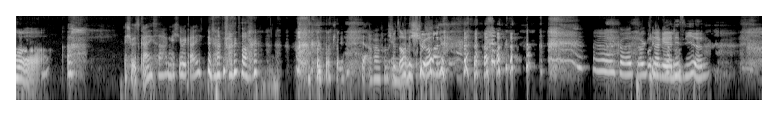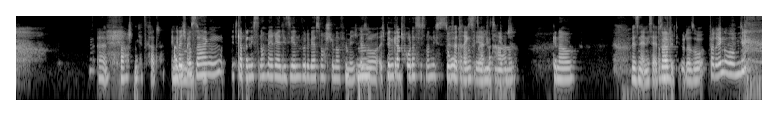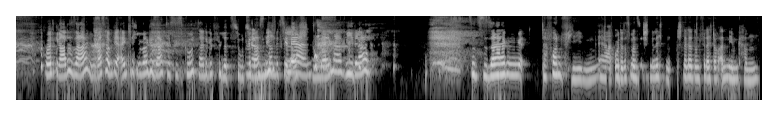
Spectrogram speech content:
Oh. Ich will jetzt gar nicht sagen, ich will gar nicht den Anfang sagen. okay. Der Anfang vom ich will es auch nicht hören. oh Gott, okay. Oder realisieren. Äh, überrascht mich jetzt gerade. Aber ich muss sagen, ich glaube, wenn ich es noch mehr realisieren würde, wäre es noch schlimmer für mich. Mhm. Also ich bin gerade froh, dass ich es noch nicht so verdrängt realisiere. Genau. Wir sind ja nicht selbstreflektiert oder so. Verdrängung. Ich wollte gerade sagen, was haben wir eigentlich immer gesagt? Es ist gut, seine Gefühle zuzulassen, damit sie gelernt. auch schneller wieder sozusagen davonfliegen. Ja. Oder dass man sie schneller, schneller dann vielleicht auch annehmen kann.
